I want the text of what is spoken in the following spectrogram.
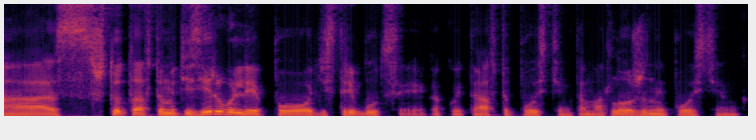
А что-то автоматизировали по дистрибуции? Какой-то автопостинг, там отложенный постинг?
